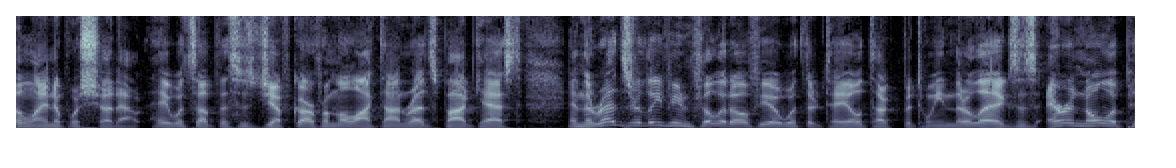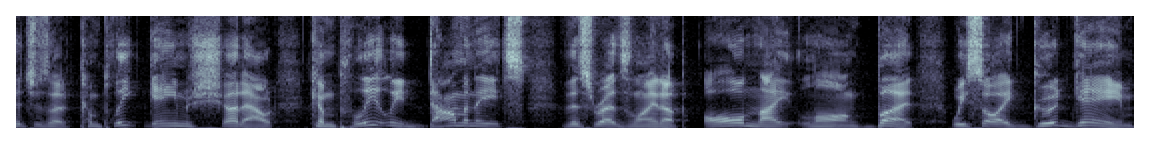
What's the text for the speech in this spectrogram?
the lineup was shut out. Hey, what's up? This is Jeff Carr from the Locked On Reds podcast, and the Reds are leaving Philadelphia with their tail tucked between their legs as Aaron Nola pitches a complete game shutout, completely dominates this Reds lineup all night long. But we saw a good game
